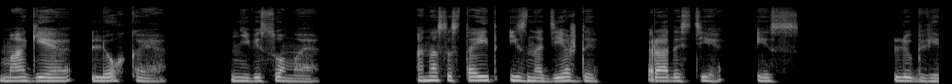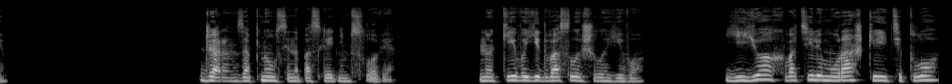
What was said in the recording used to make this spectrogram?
Магия легкая, невесомая. Она состоит из надежды, радости, из любви. Джарен запнулся на последнем слове. Но Кива едва слышала его. Ее охватили мурашки и тепло,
